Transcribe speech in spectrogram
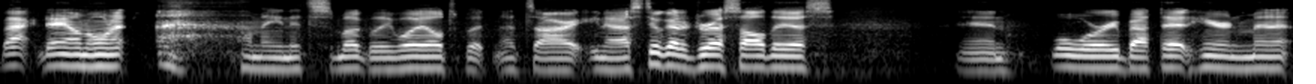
back down on it. I mean, it's some ugly welds, but that's all right. You know, I still got to dress all this and we'll worry about that here in a minute.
